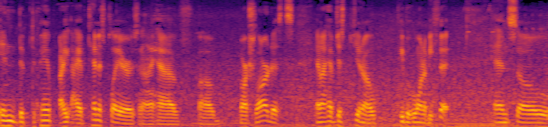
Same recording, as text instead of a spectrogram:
In the, I, I have tennis players and I have uh, martial artists, and I have just you know people who want to be fit. And so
